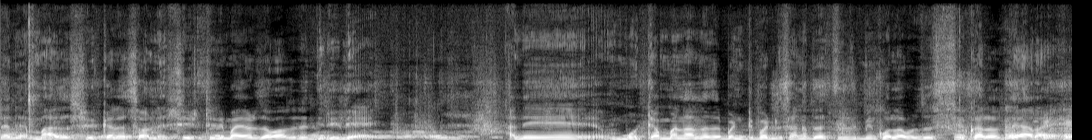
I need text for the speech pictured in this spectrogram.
नाही नाही माझं स्वीकारच चालू आहे सृष्टीने माझ्यावर जबाबदारी दिलेली आहे. आणि मोठ्या मनानं जर बंटी पाटील सांगत असतील तर मी कोल्हापूरचं स्वीकारायला तयार आहे.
